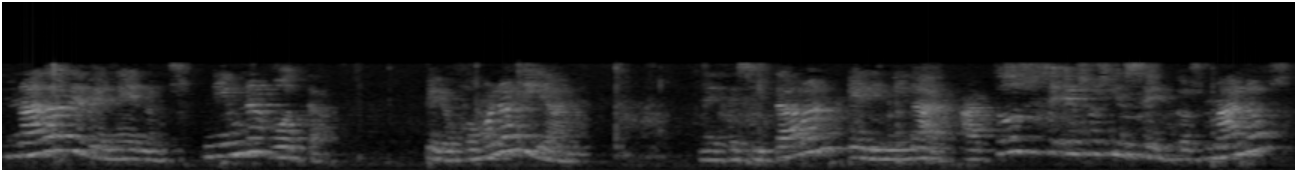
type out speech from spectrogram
nada de venenos, ni una gota. Pero ¿cómo lo harían? Necesitaban eliminar a todos esos insectos malos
